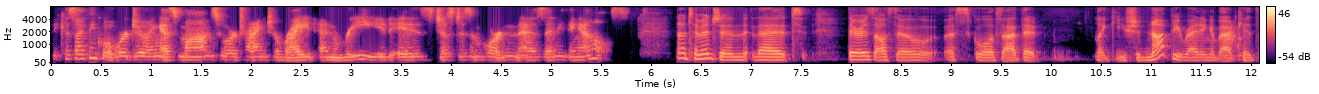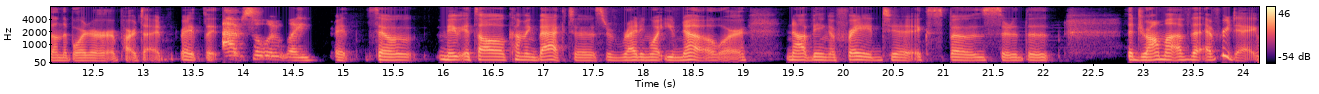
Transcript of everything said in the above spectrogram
because i think what we're doing as moms who are trying to write and read is just as important as anything else not to mention that there is also a school of thought that like you should not be writing about kids on the border or apartheid, right? Absolutely. Right. So maybe it's all coming back to sort of writing what you know or not being afraid to expose sort of the the drama of the everyday.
